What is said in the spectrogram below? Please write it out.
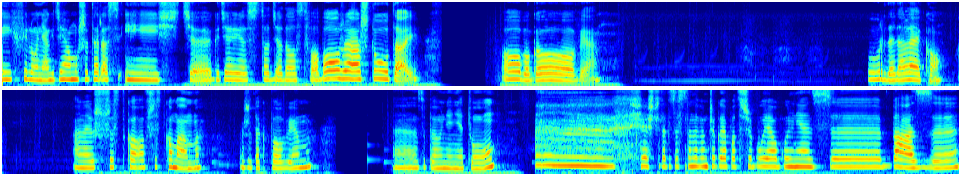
I chwilunia, gdzie ja muszę teraz iść? Gdzie jest to dziadostwo? Boże, aż tutaj. O bogowie. Kurde, daleko. Ale już wszystko, wszystko mam że tak powiem. E, zupełnie nie tu. Ech, się jeszcze tak zastanawiam, czego ja potrzebuję ogólnie z e, bazy.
